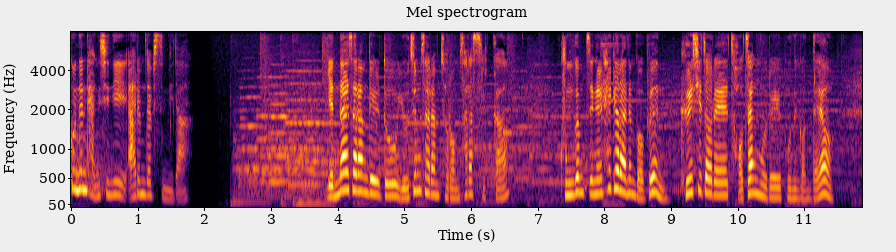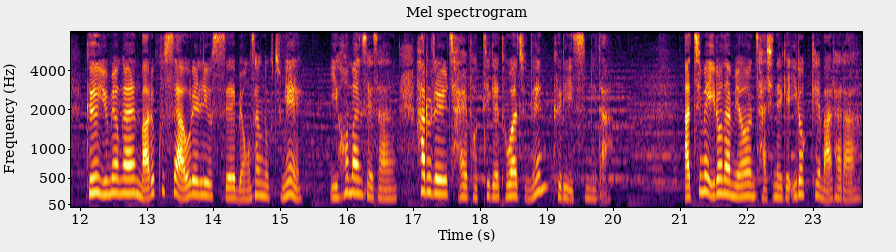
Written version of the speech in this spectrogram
꿈꾸는 당신이 아름답습니다. 옛날 사람들도 요즘 사람처럼 살았을까? 궁금증을 해결하는 법은 그 시절의 저작물을 보는 건데요. 그 유명한 마르쿠스 아우렐리우스의 명상록 중에 이 험한 세상 하루를 잘 버티게 도와주는 글이 있습니다. 아침에 일어나면 자신에게 이렇게 말하라.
